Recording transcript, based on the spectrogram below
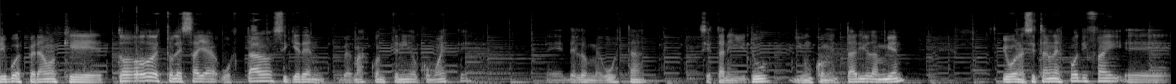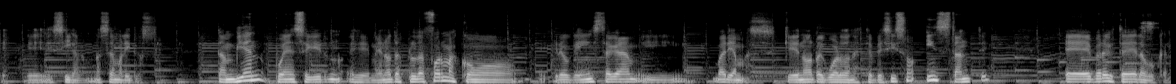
Tribu, esperamos que todo esto les haya gustado. Si quieren ver más contenido como este, eh, denle un me gusta si están en YouTube y un comentario también. Y bueno, si están en Spotify, eh, eh, síganos, no sean malitos. También pueden seguirme en otras plataformas como creo que Instagram y varias más, que no recuerdo en este preciso instante, pero ustedes la buscan.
